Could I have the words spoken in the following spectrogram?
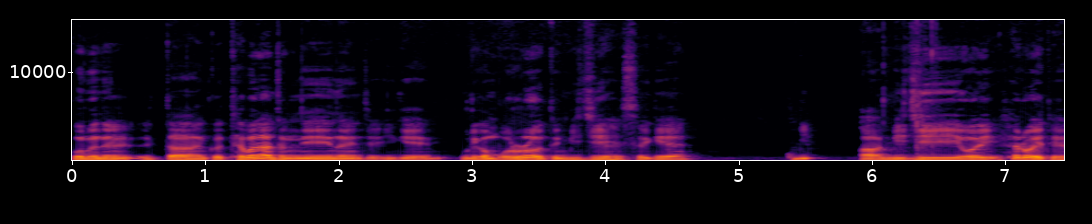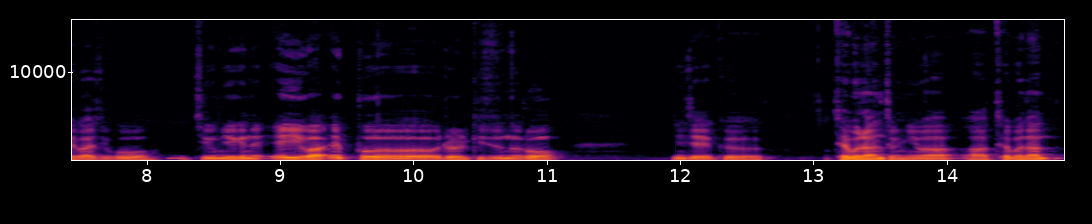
보면은 일단 그 태번한 정리는 이제 이게 우리가 모르는 어떤 미지 해석에 미, 아, 미지의 회로에 대해 가지고 지금 여기는 A와 F를 기준으로 이제 그 태번한 정리와 아, 태번한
